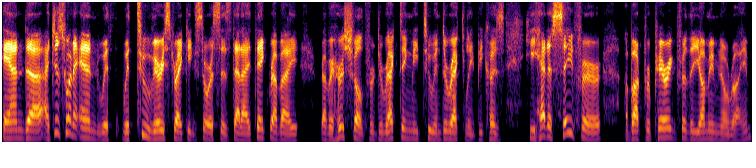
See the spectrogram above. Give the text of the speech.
And uh, I just want to end with with two very striking sources that I thank Rabbi Rabbi Hirschfeld for directing me to indirectly because he had a sefer about preparing for the Yomim Noraim,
